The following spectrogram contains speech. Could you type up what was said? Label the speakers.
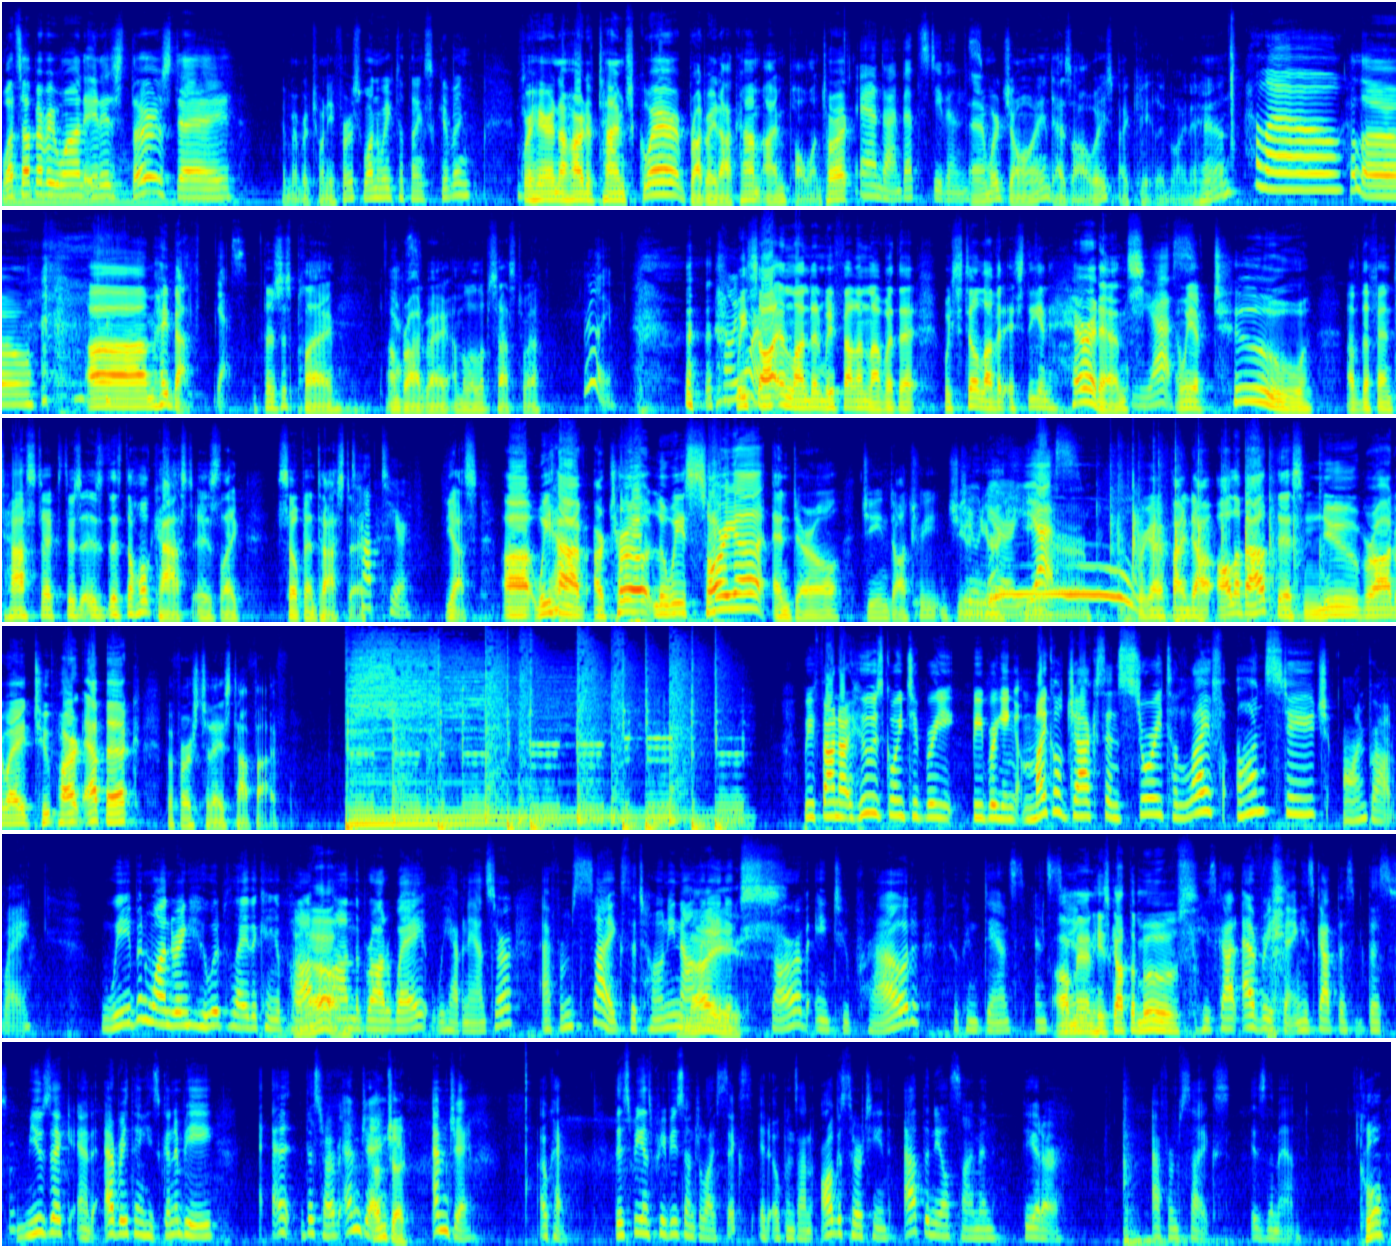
Speaker 1: What's up, everyone? It is Thursday, November 21st, one week to Thanksgiving. We're here in the heart of Times Square, Broadway.com. I'm Paul Wontorek,
Speaker 2: And I'm Beth Stevens.
Speaker 1: and we're joined, as always, by Caitlin Moynihan.
Speaker 3: Hello.
Speaker 1: Hello. um, hey, Beth.
Speaker 2: yes.
Speaker 1: There's this play on
Speaker 2: Yes.
Speaker 1: Broadway I'm a little obsessed with.
Speaker 2: Really? Tell me
Speaker 1: we
Speaker 2: more.
Speaker 1: saw it in London. We fell in love with it. We still love it. It's The Inheritance.
Speaker 2: Yes.
Speaker 1: And we have two of the fantastics. There's, is, there's the whole cast is like so fantastic.
Speaker 2: Top tier.
Speaker 1: Yes. Uh, we have Arturo Luis Soria and Darryl Gene Daughtry Jr.
Speaker 2: Junior,
Speaker 1: here.
Speaker 2: yes.
Speaker 1: We're going to find out all about this new Broadway two part epic. But first, today's top five.
Speaker 3: We found out who is going to be be bringing Michael Jackson's story to life on stage on Broadway.
Speaker 2: We've been wondering who would play the King of Pop
Speaker 1: know.
Speaker 2: on the Broadway. We have an answer. Ephraim Sykes, the Tony nominated
Speaker 1: Nice.
Speaker 2: star of Ain't Too Proud, who can dance and sing.
Speaker 1: Oh, man, he's got the moves.
Speaker 2: He's got everything. He's got this this music and everything. He's going to be uh, the star of MJ.
Speaker 1: MJ.
Speaker 2: MJ. Okay. This begins previews on July 6th. It opens on August 13th at the Neil Simon Theater. Ephraim Sykes is the man.
Speaker 1: Cool.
